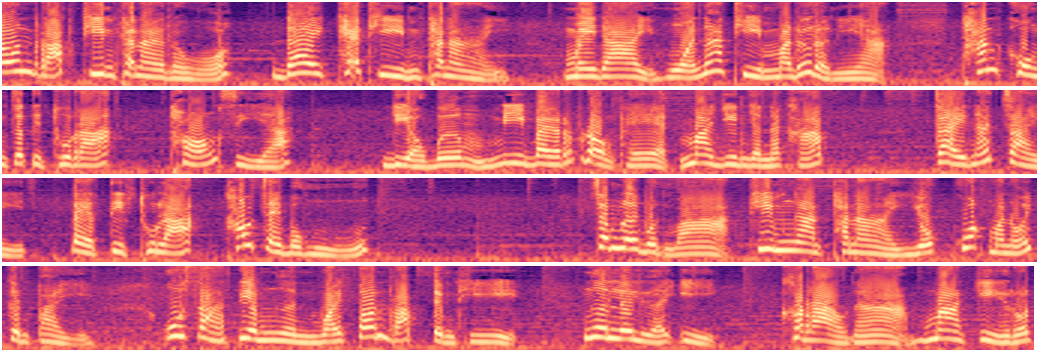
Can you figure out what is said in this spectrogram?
ต้อนรับทีมทนายโหรได้แค่ทีมทนาย ไม่ได้หัวหน้าทีมมาด้วยเหรอเนี่ย ท่านคงจะติดธุระ ท้องเสีย เดี๋ยวเบิมมีใบรับรองแพทย์มายืนยันนะครับ ใจนะใจ แต่ติดธุระเข้าใจบ่หู จำเลยบ่นว่าทีมงานทนายยกพวกมาน้อยเกินไป อุตส่าห์เตรียมเงินไว้ต้อนรับเต็มทีเงินเลยเหลืออีก คราวหน้ามากี่รถ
